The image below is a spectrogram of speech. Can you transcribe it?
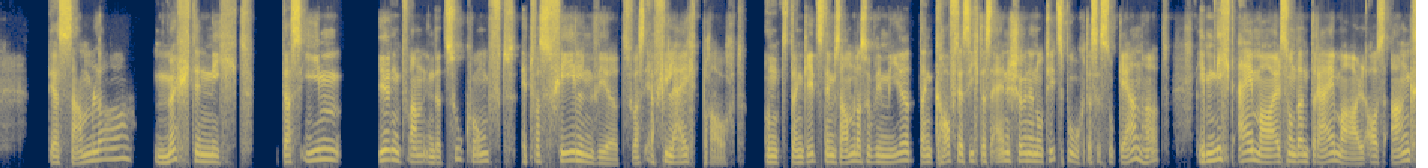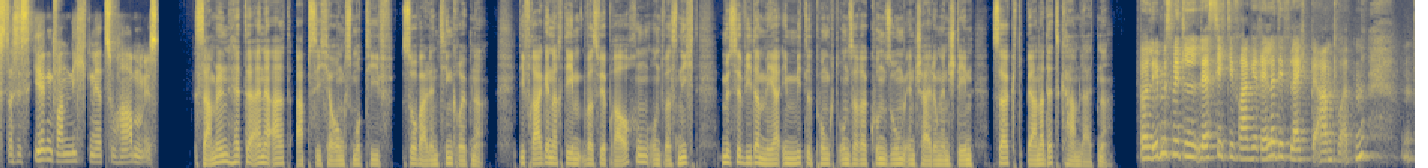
der Sammler möchte nicht, dass ihm irgendwann in der Zukunft etwas fehlen wird, was er vielleicht braucht. Und dann geht's dem Sammler so wie mir, dann kauft er sich das eine schöne Notizbuch, das er so gern hat, eben nicht einmal, sondern dreimal aus Angst, dass es irgendwann nicht mehr zu haben ist. Sammeln hätte eine Art Absicherungsmotiv, so Valentin Gröbner. Die Frage nach dem, was wir brauchen und was nicht, müsse wieder mehr im Mittelpunkt unserer Konsumentscheidungen stehen, sagt Bernadette Kamleitner. Bei Lebensmitteln lässt sich die Frage relativ leicht beantworten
